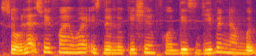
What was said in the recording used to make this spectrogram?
so let's find where is the location for this given number.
